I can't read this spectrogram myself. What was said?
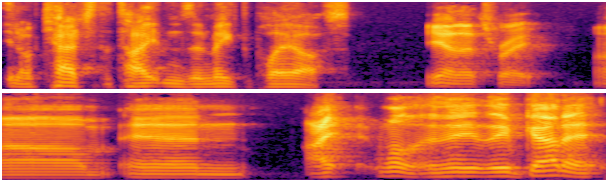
you know, catch the Titans and make the playoffs. Yeah, that's right. Um, and I well, they, they've got a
